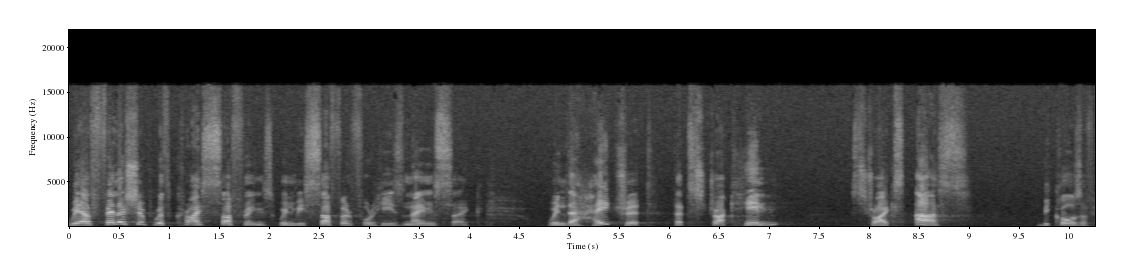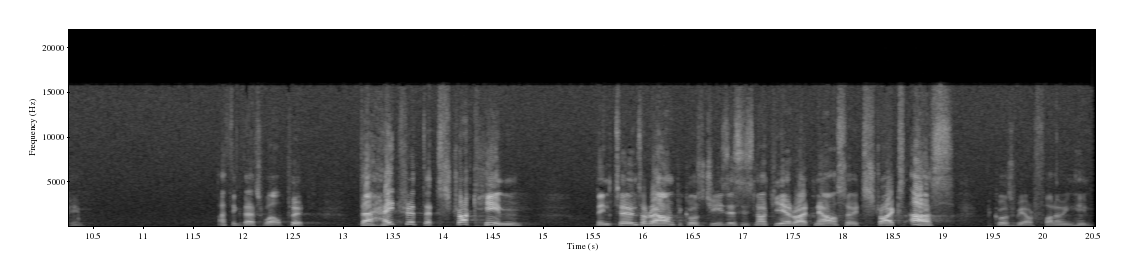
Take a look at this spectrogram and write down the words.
We have fellowship with Christ's sufferings when we suffer for his name's sake. When the hatred that struck him strikes us, because of him. I think that's well put. The hatred that struck him then turns around because Jesus is not here right now, so it strikes us because we are following him.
